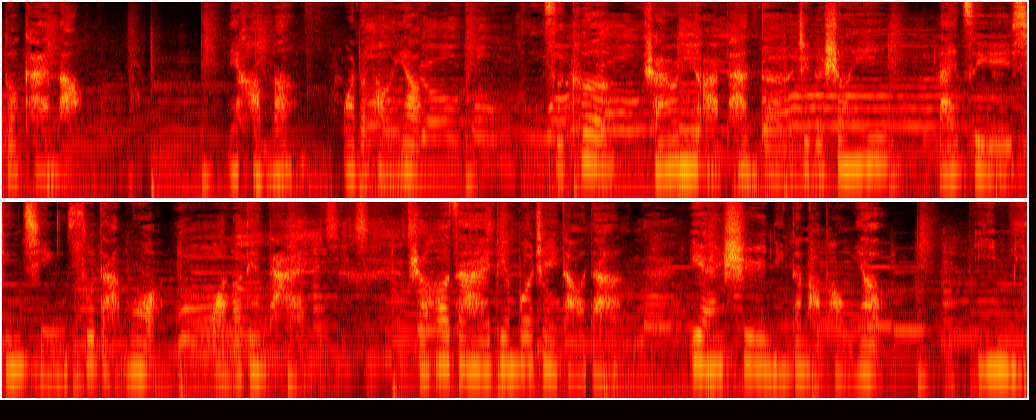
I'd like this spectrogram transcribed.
多开朗。你好吗，我的朋友？此刻传入你耳畔的这个声音，来自于心情苏打沫网络电台。守候在电波这一头的，依然是您的老朋友一米。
